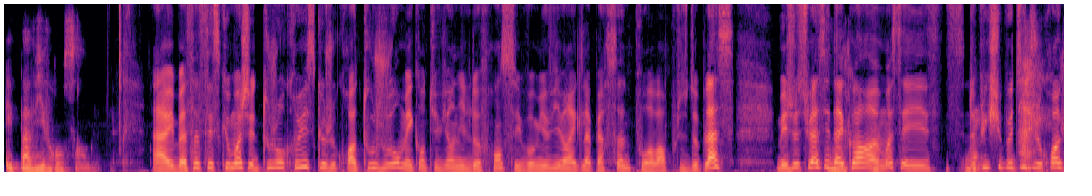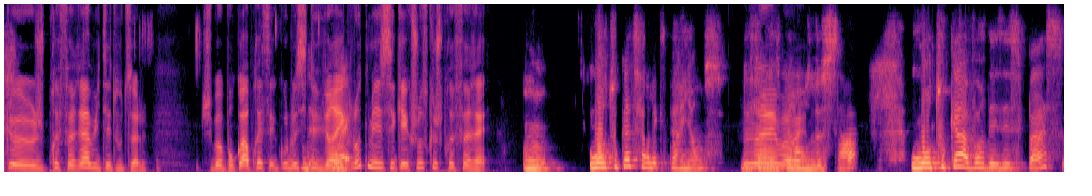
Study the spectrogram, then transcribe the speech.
et pas vivre ensemble. Ah oui, bah ça c'est ce que moi j'ai toujours cru et ce que je crois toujours, mais quand tu vis en Ile-de-France, il vaut mieux vivre avec la personne pour avoir plus de place. Mais je suis assez d'accord, moi c'est depuis que je suis petite, je crois que je préférerais habiter toute seule. Je sais pas pourquoi, après c'est cool aussi de vivre avec l'autre, mais c'est quelque chose que je préférais. Mmh. Ou en tout cas de faire l'expérience, de faire l'expérience de ça. Ou en tout cas avoir des espaces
